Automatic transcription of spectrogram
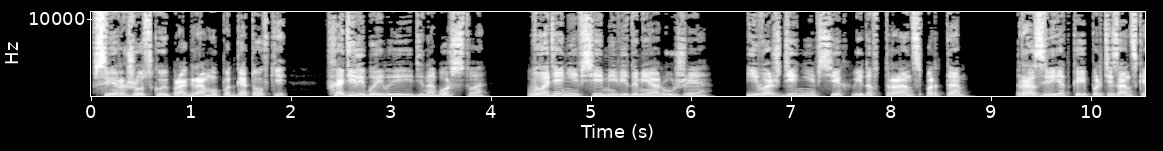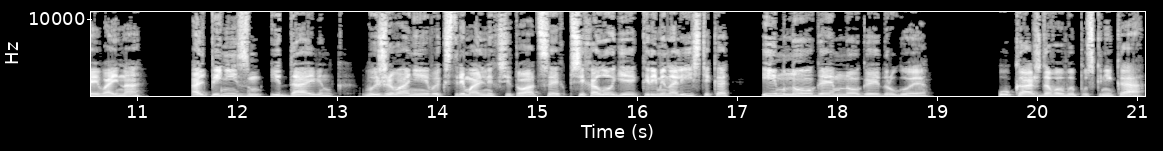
В сверхжесткую программу подготовки входили боевые единоборства, владение всеми видами оружия и вождение всех видов транспорта, разведка и партизанская война, альпинизм и дайвинг, выживание в экстремальных ситуациях, психология, криминалистика и многое-многое другое. У каждого выпускника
